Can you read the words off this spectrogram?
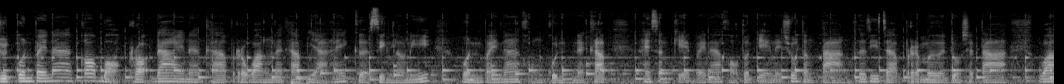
จุดบนใบหน้าก็บอกเคราะห์ได้นะครับ ระวังนะครับ อย่าให้เกิดสิ่งเหล่านี้บนใบหน้าของคุณนะครับ ให้สังเกตใบหน้าของตนเองในช่วงต่างๆ เพื่อที่จะประเมินดวงชะตาว่า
